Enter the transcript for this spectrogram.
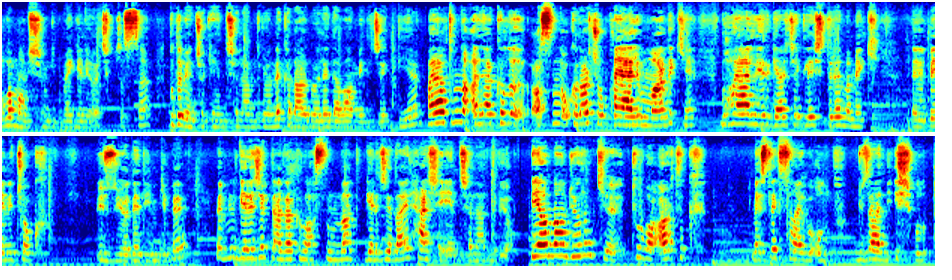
bulamamışım gibime geliyor açıkçası. Bu da beni çok endişelendiriyor. Ne kadar böyle devam edecek diye. Hayatımla alakalı aslında o kadar çok hayalim vardı ki bu hayalleri gerçekleştirememek e, beni çok üzüyor dediğim gibi. Ve benim gelecekle alakalı aslında geleceğe dair her şey endişelendiriyor. Bir yandan diyorum ki Tuğba artık meslek sahibi olup güzel bir iş bulup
